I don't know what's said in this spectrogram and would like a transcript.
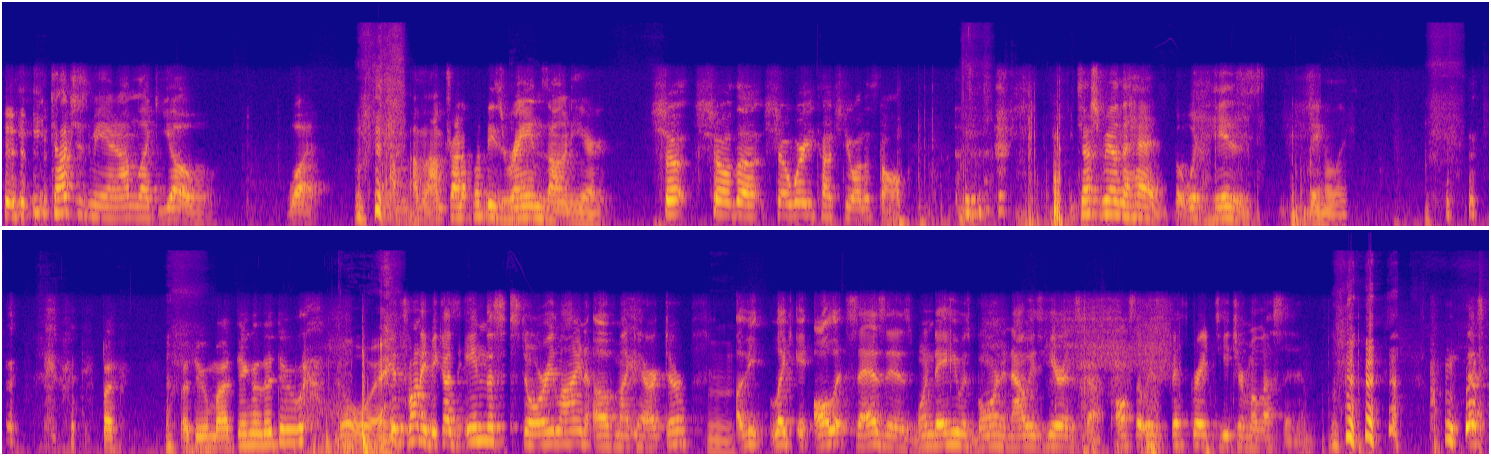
He, he touches me and I'm like, yo, what? I'm, I'm, I'm trying to put these reins on here. show show the show where he touched you on the stall. He touched me on the head, but with his dingling. But but do my dingle do. Go away. It's funny because in the storyline of my character, uh, the, like it, all it says is one day he was born and now he's here and stuff. Also, his fifth grade teacher molested him. That's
